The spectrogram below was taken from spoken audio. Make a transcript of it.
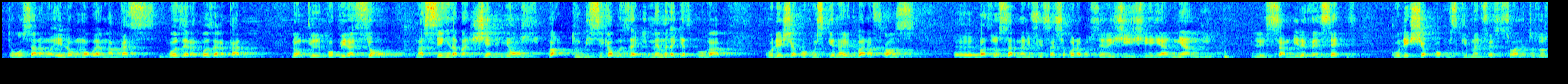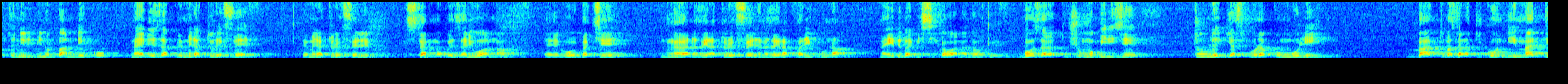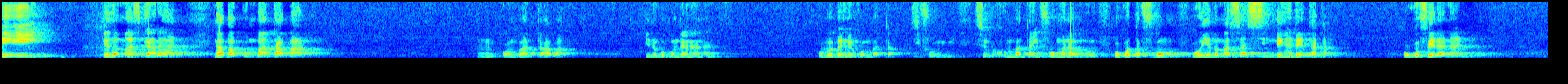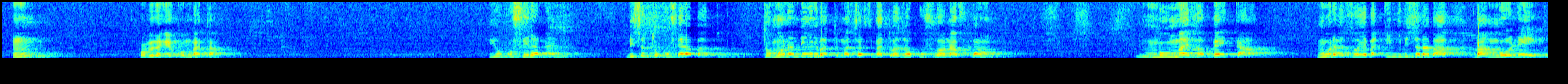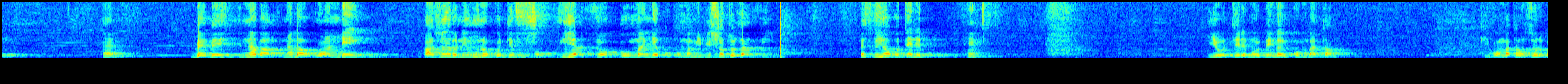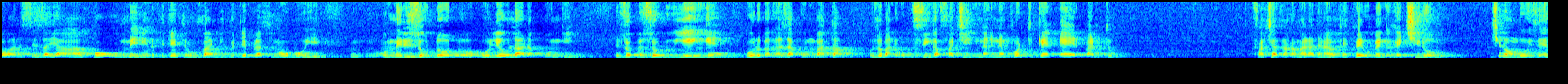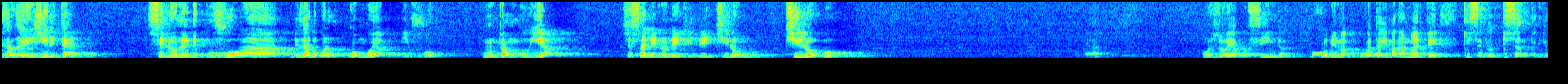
Tokosala eloko moko ya makasi. Bozala calme donc population nasengi na bajeune nyonso. Partout bisika bozali même na diaspora. Coup de chapeau puisque nayoki bana france bazosala manifestation mpona kotenir juge ya nyangi le samedi le 27 coup de chapeau puisque manifestation wana tozotenir bino bandeko. Nayebi eza pembe na tour eiffel. Pembe na tour eiffel stade moko ezali wana oyo batie nga nazalaki na tour eiffel nazalaki na paris kuna nayebi babisika wana. Donc bozala toujours mobilisé tout le diaspora congolais. Bato bazalaki kondima te eza mascarade. Na bakombantaba kombantaba bino bobondana nani? Po babenge combattant combattant il faut okota front oyeba masasi ndenge okofela nani? Po babenge yo kofela nani? Biso tokofela bato tomona ndenge bato masasi bato bazokufa na front. Mbuma ezobeta. Mura azoyeba tindi biso na bangolais. Na barwandais azoyeba ndenge monoko te ye azoboma nde koboma me biso toza mvi est ce que yo kotelema yo telema obenga yo combattant kikombattant ozoloba wana seza ya po omeli peut-être ovandi peut-être place zododo pongi olobaka aza combattant. Faci n'importe quelle aire partout. Faci azaka malade na ezaka injire te c'est l'honneur de pouvoir. Eza lokola nkombo ya mpifo moto c'est ça le nom de, de chilombo chilobo. Ozoya kofinga bokotaki makambo te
